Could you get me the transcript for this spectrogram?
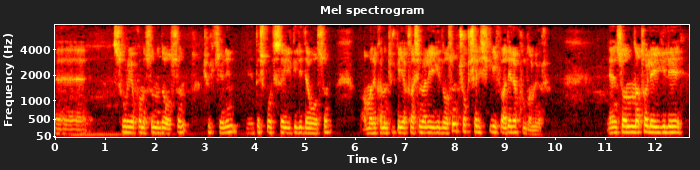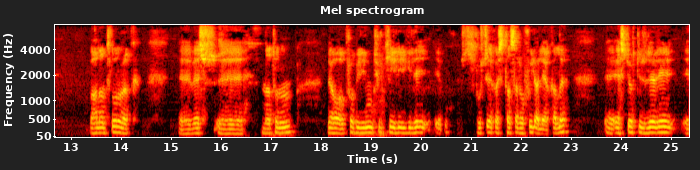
eee, Suriye konusunda da olsun, Türkiye'nin e, dış politikayla ilgili de olsun, Amerika'nın Türkiye yaklaşımlarıyla ilgili de olsun çok çelişkili ifadeler kullanıyor. En son NATO ile ilgili bağlantılı olarak e, ve e, NATO'nun ve Avrupa Birliği'nin Türkiye ile ilgili e, Rusya'ya karşı tasarrufuyla alakalı e, S-400'leri e,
